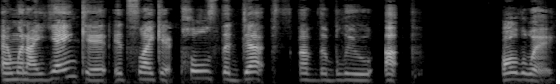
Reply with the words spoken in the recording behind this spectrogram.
And when I yank it, it's like it pulls the depth of the blue up all the way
